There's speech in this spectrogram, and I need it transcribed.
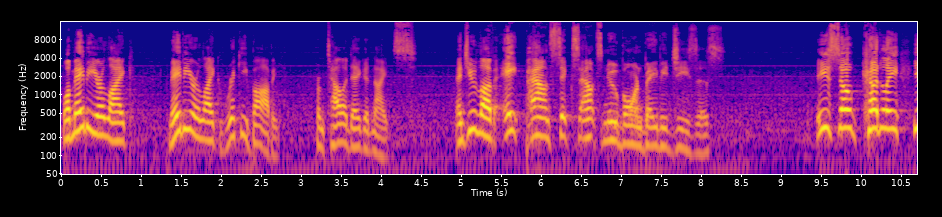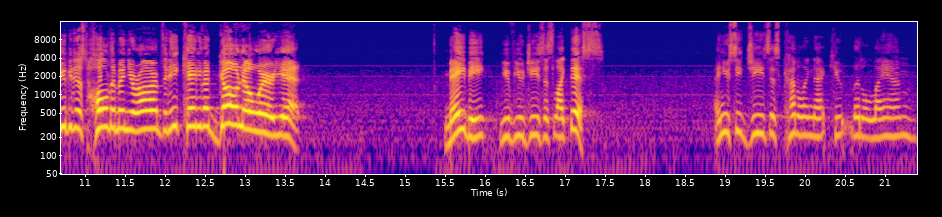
Well, maybe you're like maybe you're like Ricky Bobby from Talladega Nights. And you love eight pound, six ounce newborn baby Jesus. He's so cuddly, you can just hold him in your arms and he can't even go nowhere yet. Maybe you view Jesus like this and you see Jesus cuddling that cute little lamb.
